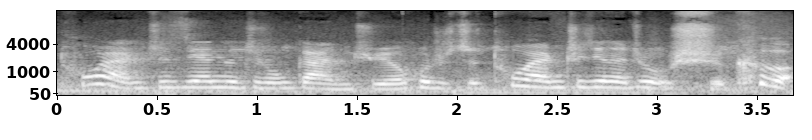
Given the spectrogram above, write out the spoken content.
突然之间的这种感觉，或者是突然之间的这种时刻，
